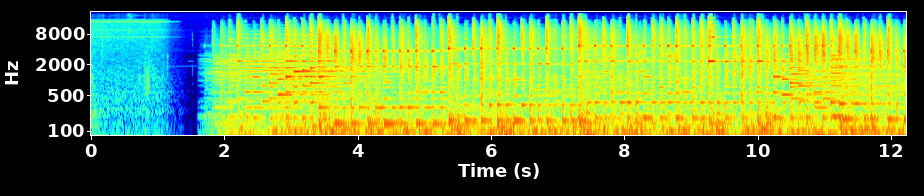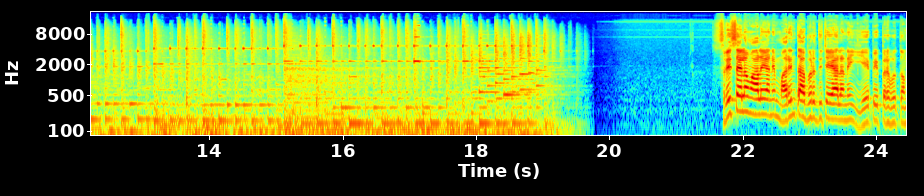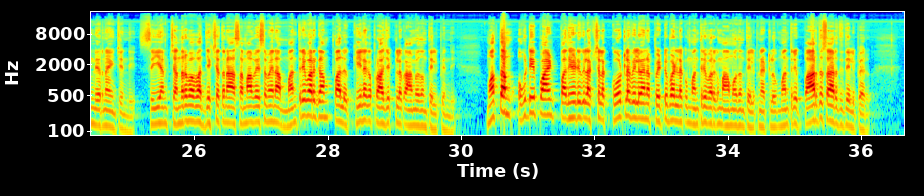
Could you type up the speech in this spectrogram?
Srisailam ఆలయాన్ని మరింత అభివృద్ధి చేయాలని ఏపీ ప్రభుత్వం నిర్ణయించింది. సీఎం చంద్రబాబు అధ్యక్షతన సమావేశమైన మంత్రివర్గం పలు కీలక ప్రాజెక్టులకు ఆమోదం తెలిపింది. మొత్తం ఒకటి పాయింట్ పదిహేడు లక్షల కోట్ల విలువైన పెట్టుబడులకు మంత్రివర్గం ఆమోదం తెలిపినట్లు మంత్రి పార్థసారథి తెలిపారు.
